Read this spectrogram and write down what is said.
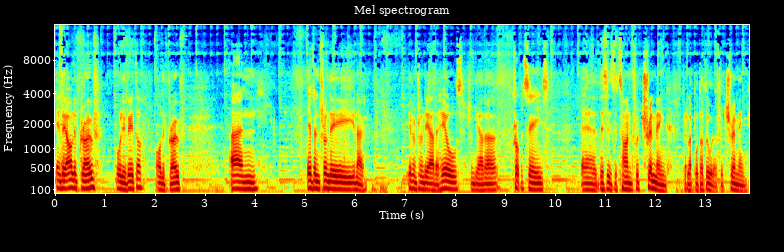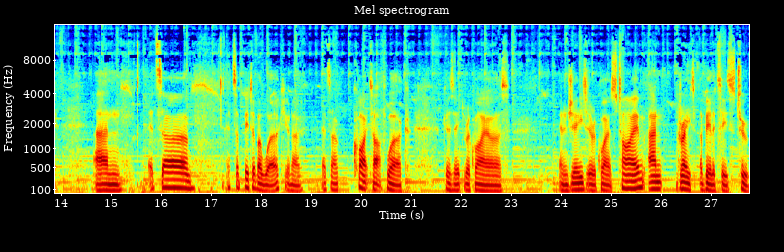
in the olive grove, Oliveto, olive grove, and even from the you know, even from the other hills, from the other properties, uh, this is the time for trimming, per la potatura, for trimming, and it's a it's a bit of a work, you know, it's a quite tough work because it requires energies, it requires time and great abilities too.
